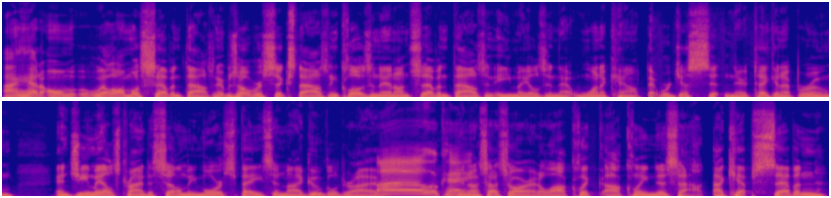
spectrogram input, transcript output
I had al- well almost seven thousand. It was over six thousand, closing in on seven thousand emails in that one account that were just sitting there taking up room. And Gmail's trying to sell me more space in my Google Drive. Oh, okay. You know, so I said, all right, well, I'll click, I'll clean this out. I kept seven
